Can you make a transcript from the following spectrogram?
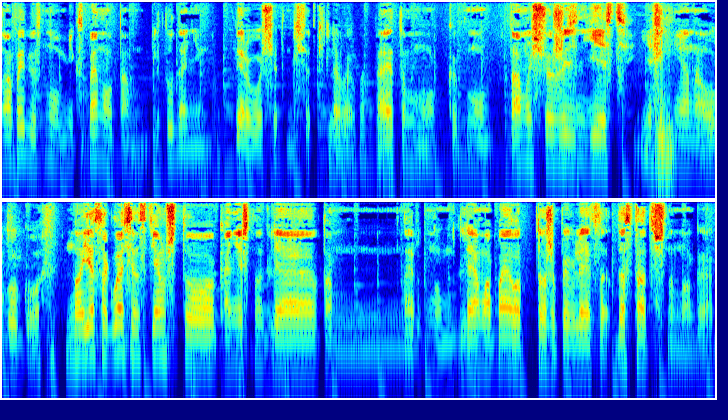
на вебе, ну, Mixpanel, там, Amplitude, они в первую очередь все-таки для веба. Поэтому, как, ну, там еще жизнь есть, и она ого-го. Но я согласен с тем, что, конечно, для, там, ну, для мобайла тоже появляется достаточно много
